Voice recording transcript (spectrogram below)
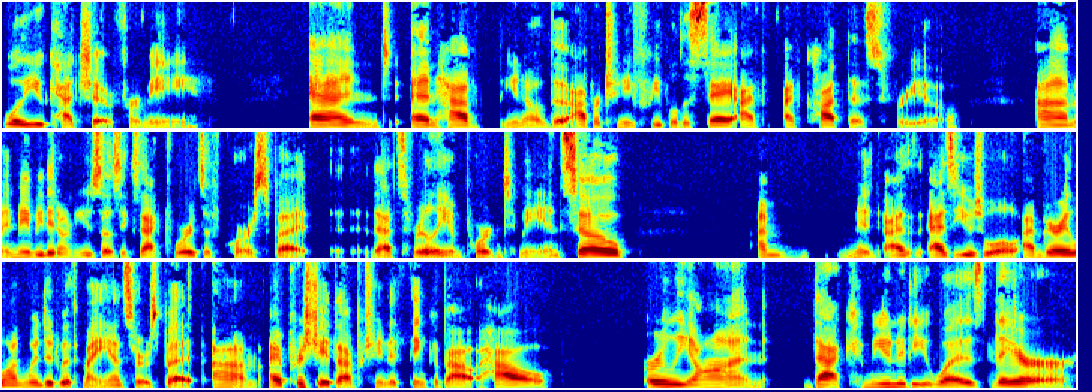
Will you catch it for me? And and have, you know, the opportunity for people to say, I've I've caught this for you. Um, and maybe they don't use those exact words, of course, but uh, that's really important to me. And so I'm as, as usual, I'm very long winded with my answers, but um, I appreciate the opportunity to think about how early on that community was there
